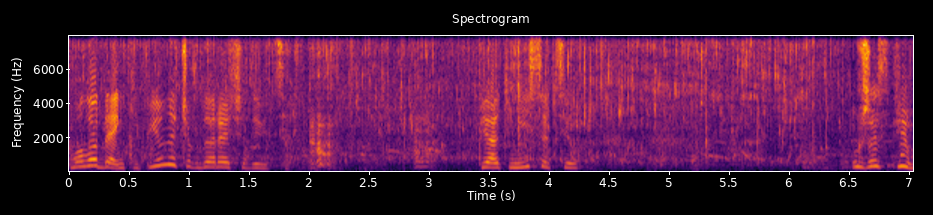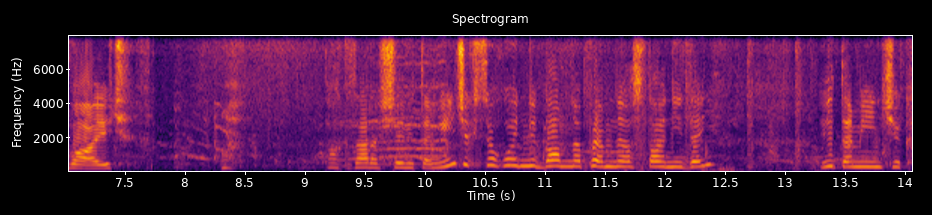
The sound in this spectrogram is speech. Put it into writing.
молоденький півничок, до речі, дивіться. П'ять місяців. Вже співають. Так, зараз ще вітамінчик сьогодні дам, напевне, останній день. Вітамінчик.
